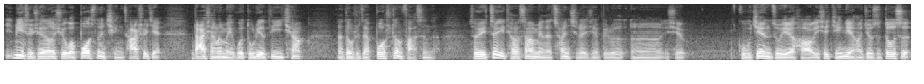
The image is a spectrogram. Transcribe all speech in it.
历史学上学过波士顿请茶事件，打响了美国独立的第一枪，那都是在波士顿发生的。所以这一条上面呢，穿起了一些，比如嗯一些。古建筑也好，一些景点哈，就是都是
